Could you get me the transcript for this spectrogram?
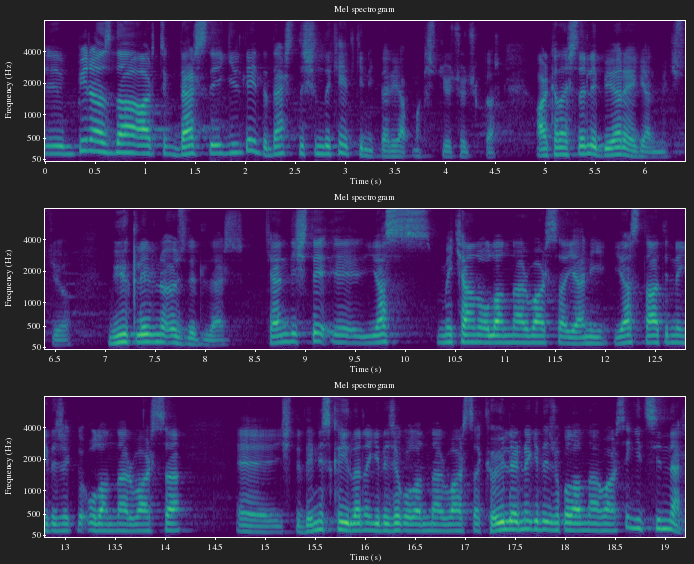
e, biraz daha artık dersle ilgili değil de ders dışındaki etkinlikleri yapmak istiyor çocuklar. Arkadaşlarıyla bir araya gelmek istiyor. Büyüklerini özlediler. Kendi işte e, yaz mekanı olanlar varsa yani yaz tatiline gidecek olanlar varsa e, işte deniz kıyılarına gidecek olanlar varsa köylerine gidecek olanlar varsa gitsinler.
